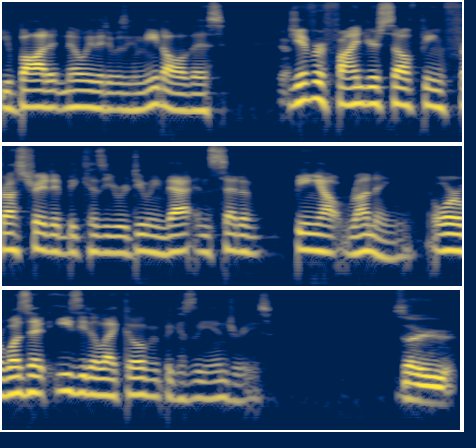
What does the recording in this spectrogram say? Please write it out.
you bought it knowing that it was going to need all of this. Yeah. Did you ever find yourself being frustrated because you were doing that instead of being out running, or was it easy to let go of it because of the injuries? So,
